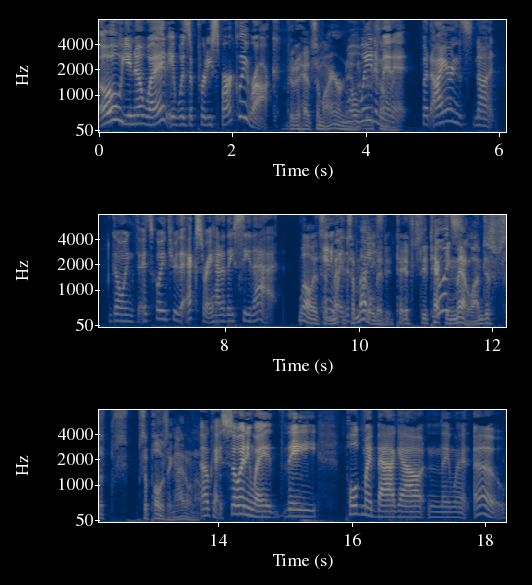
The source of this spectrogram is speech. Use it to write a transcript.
oh, you know what? It was a pretty sparkly rock. Could have had some iron in it. Well, wait a something. minute. But iron's not going. Th- it's going through the X-ray. How do they see that? Well, it's Anyway, a, me- it's a metal. is- it, it's detecting it's- metal. I'm just su- supposing. I don't know. Okay, so anyway, they pulled my bag out and they went, "Oh,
